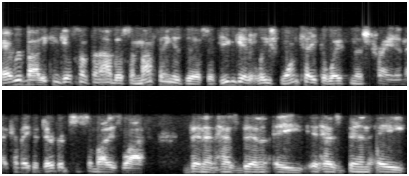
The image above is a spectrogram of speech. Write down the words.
Everybody can get something out of this. And my thing is this: if you can get at least one takeaway from this training that can make a difference in somebody's life, then it has been a it has been a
